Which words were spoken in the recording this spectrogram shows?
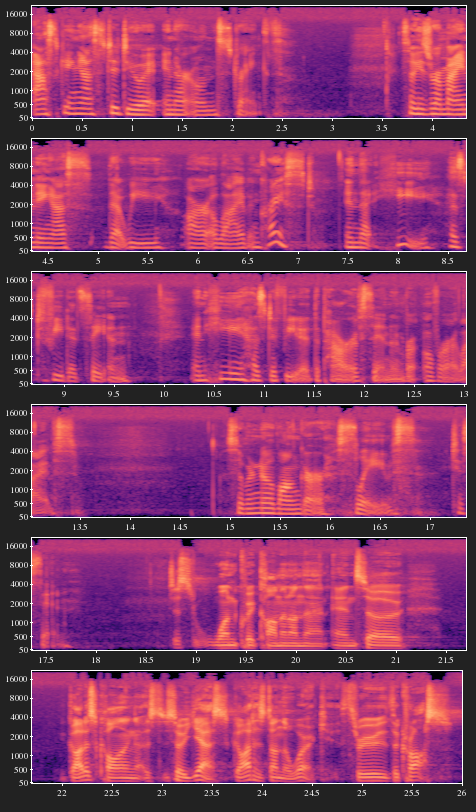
asking us to do it in our own strength. So He's reminding us that we are alive in Christ and that He has defeated Satan and He has defeated the power of sin over, our lives. So we're no longer slaves to sin. Just one quick comment on that. And so, God is calling us. So, yes, God has done the work through the cross,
